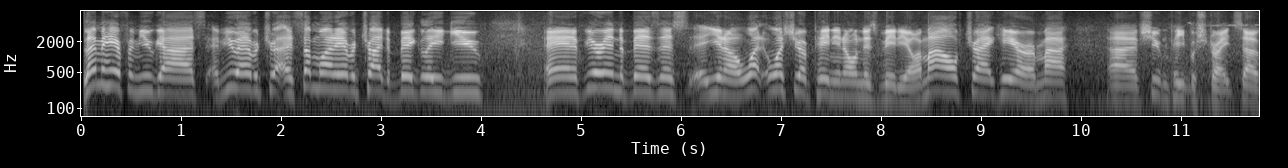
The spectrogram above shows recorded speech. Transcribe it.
Let me hear from you guys. Have you ever tried, has someone ever tried to big league you? And if you're in the business, uh, you know, what, what's your opinion on this video? Am I off track here or am I uh, shooting people straight? So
